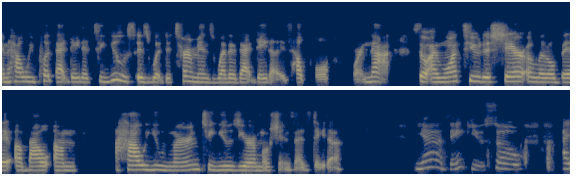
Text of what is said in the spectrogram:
and how we put that data to use is what determines whether that data is helpful or not. So, I want you to share a little bit about um, how you learn to use your emotions as data. Yeah, thank you. So I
